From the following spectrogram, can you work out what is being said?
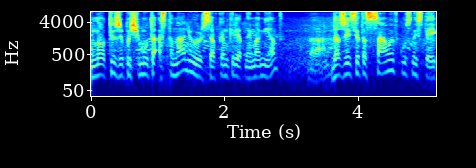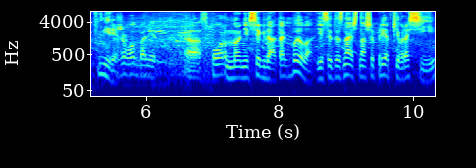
Но ты же почему-то останавливаешься в конкретный момент, Да. даже если это самый вкусный стейк в мире. Живот болит. Э, спорт. Но не всегда так было. Если ты знаешь, наши предки в России,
